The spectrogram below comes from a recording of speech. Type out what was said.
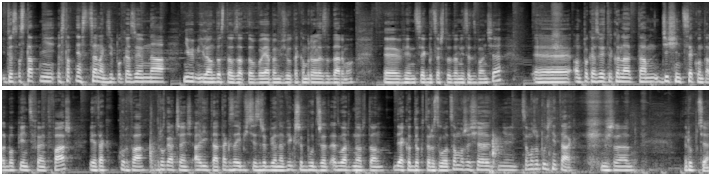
I to jest ostatni, ostatnia scena, gdzie pokazują na... Nie wiem ile on dostał za to, bo ja bym wziął taką rolę za darmo, e, więc jakby coś to do mnie zadzwońcie. E, on pokazuje tylko na tam 10 sekund albo 5 swoją twarz i ja tak, kurwa, druga część, Alita, tak zajebiście zrobiona, większy budżet, Edward Norton jako doktor zło, co może się, nie, co może pójść nie tak, że róbcie,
